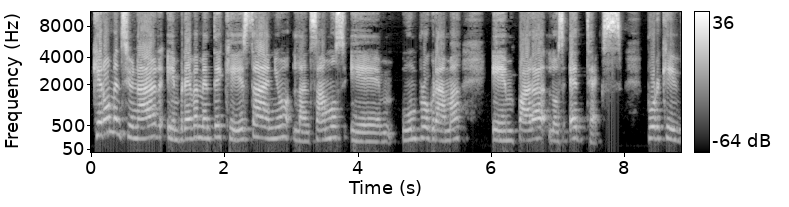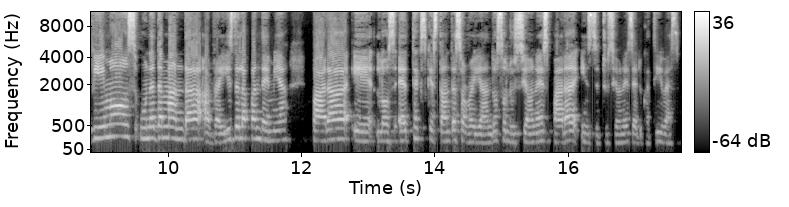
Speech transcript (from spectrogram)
Quiero mencionar en brevemente que este año lanzamos em, un programa em, para los EdTechs porque vimos una demanda a raíz de la pandemia para eh, los EdTechs que están desarrollando soluciones para instituciones educativas.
